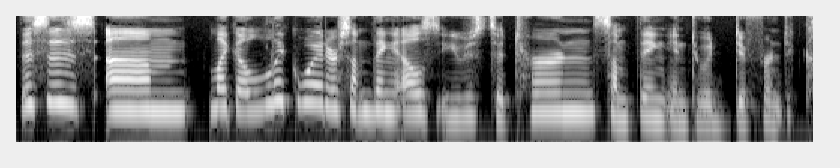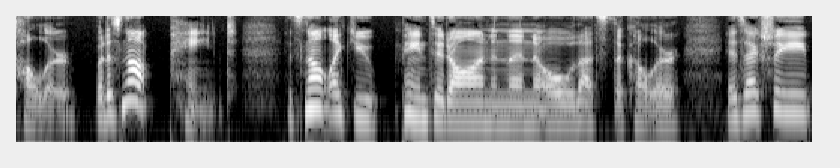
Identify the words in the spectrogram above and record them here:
this is um, like a liquid or something else used to turn something into a different color. But it's not paint. It's not like you paint it on and then, oh, that's the color. It's actually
